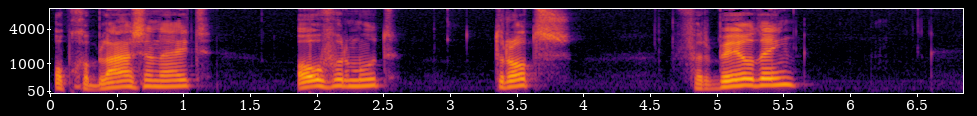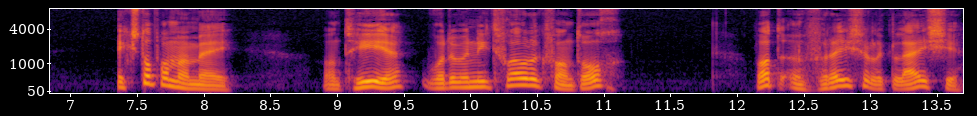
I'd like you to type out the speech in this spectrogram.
opgeblazenheid, overmoed, trots, verbeelding. Ik stop er maar mee, want hier worden we niet vrolijk van, toch? Wat een vreselijk lijstje.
